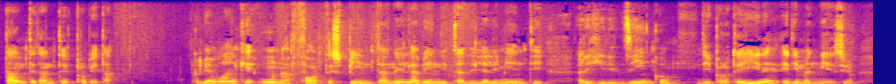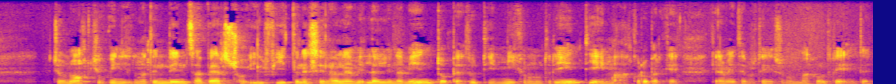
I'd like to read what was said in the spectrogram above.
tante tante proprietà. Abbiamo anche una forte spinta nella vendita degli alimenti ricchi di zinco, di proteine e di magnesio c'è un occhio, quindi una tendenza verso il fitness e l'allenamento per tutti i micronutrienti e i macro, perché chiaramente le proteine sono un macronutriente,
